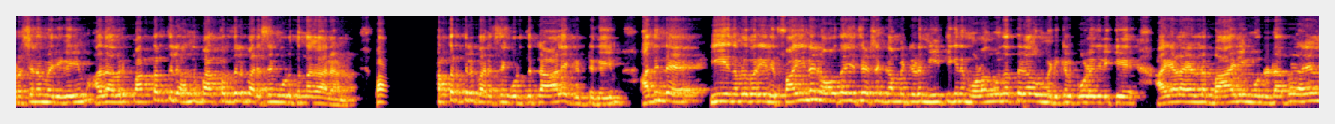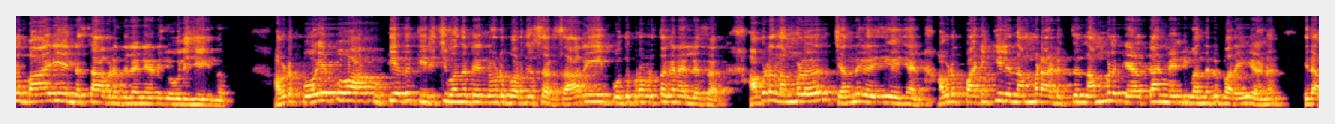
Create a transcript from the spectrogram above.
പ്രശ്നം വരികയും അത് അവർ പത്രത്തിൽ അന്ന് പത്രത്തിൽ പരസ്യം കൊടുക്കുന്ന കാലമാണ്. പത്രത്തിൽ പരസ്യം കൊടുത്തിട്ട് ആളെ കിട്ടുകയും അതിന്റെ ഈ നമ്മൾ പറയില്ലേ ഫൈനൽ ഓതറൈസേഷൻ കമ്മിറ്റിയുടെ മീറ്റിങ്ങിന് മുളങ്ങുന്നത്തുകാവ് മെഡിക്കൽ കോളേജിലേക്ക് അയാൾ അയാളുടെ ഭാര്യയും കൊണ്ടിട്ട് അപ്പോൾ അയാളുടെ ഭാര്യ എന്റെ സ്ഥാപനത്തിൽ തന്നെയാണ് ജോലി ചെയ്യുന്നത്. അവിടെ പോയപ്പോ ആ കുട്ടി അത് തിരിച്ചു വന്നിട്ട് എന്നോട് പറഞ്ഞു സാർ സാർ ഈ പൊതുപ്രവർത്തകനല്ലേ സാർ? അവിടെ നമ്മൾ ചെന്ന് കഴിഞ്ഞു കഴിഞ്ഞാൽ അവിടെ പഠിക്കില്ല നമ്മുടെ അടുത്ത് നമ്മൾ കേൾക്കാൻ വേണ്ടി വന്നിട്ട് പറയുകയാണ് ഇതാ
